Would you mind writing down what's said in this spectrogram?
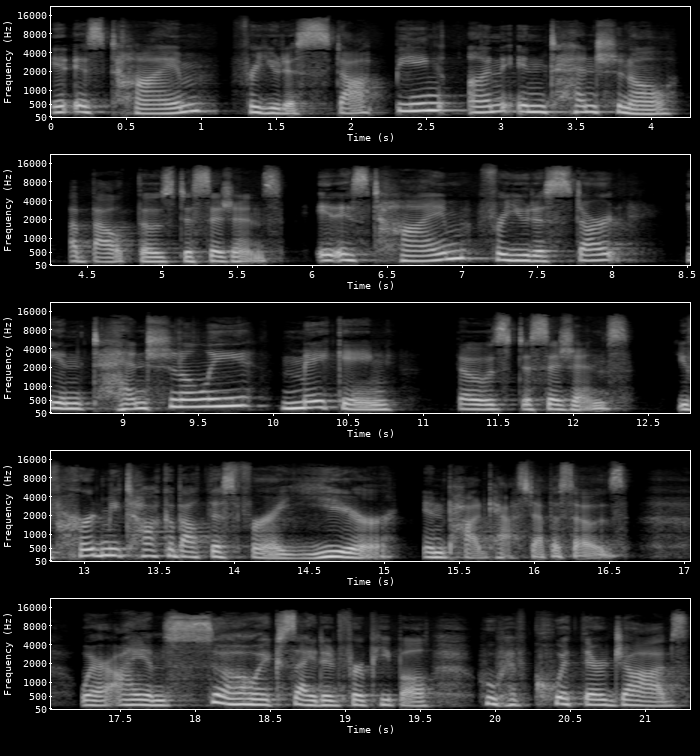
it is time for you to stop being unintentional about those decisions. It is time for you to start intentionally making those decisions. You've heard me talk about this for a year in podcast episodes, where I am so excited for people who have quit their jobs,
